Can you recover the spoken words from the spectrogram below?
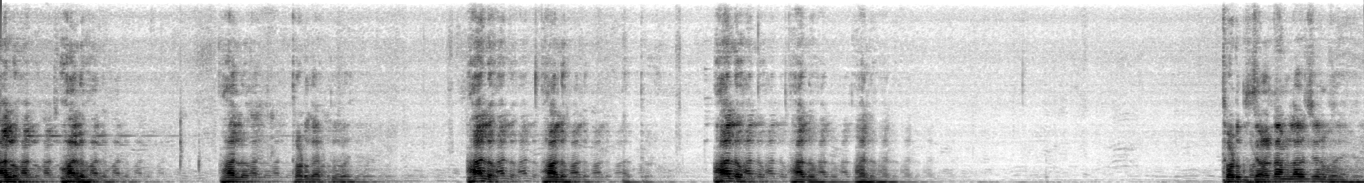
હાલો હાલો હાલો થોડું ગાતું હોય હાલો હાલો હાલો હાલો હાલો થોડુંક જળરામ લાવજો ને ભાઈ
